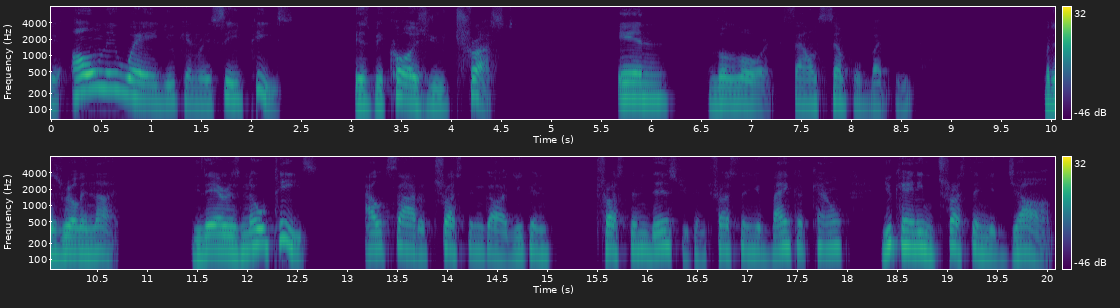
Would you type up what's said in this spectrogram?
The only way you can receive peace is because you trust in the Lord. Sounds simple, but, but it's really not. There is no peace outside of trust in God. You can trust in this, you can trust in your bank account, you can't even trust in your job.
